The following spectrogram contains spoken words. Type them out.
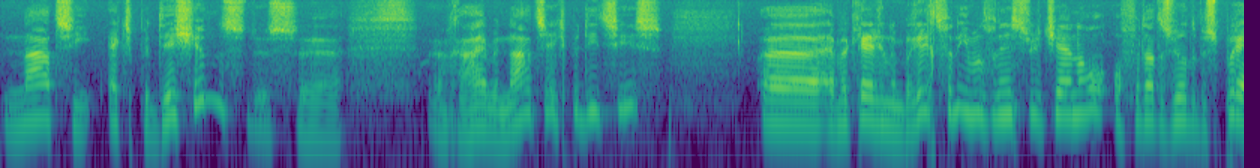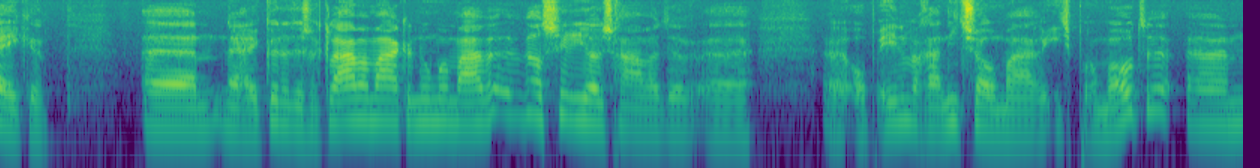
Nazi Expeditions. Dus een geheime nazi-expedities. En we kregen een bericht van iemand van History Channel of we dat eens wilden bespreken. Ehm, nou ja, je kunt het dus reclame maken noemen, maar we- wel serieus gaan we er eh, eh, op in. We gaan niet zomaar iets promoten. Ehm,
